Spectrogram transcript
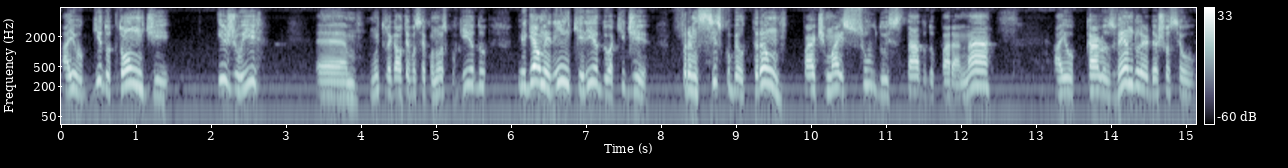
Aí o Guido Tom de Ijuí. É, muito legal ter você conosco, Guido. Miguel Melim, querido, aqui de Francisco Beltrão, parte mais sul do estado do Paraná. Aí o Carlos Wendler deixou seu,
